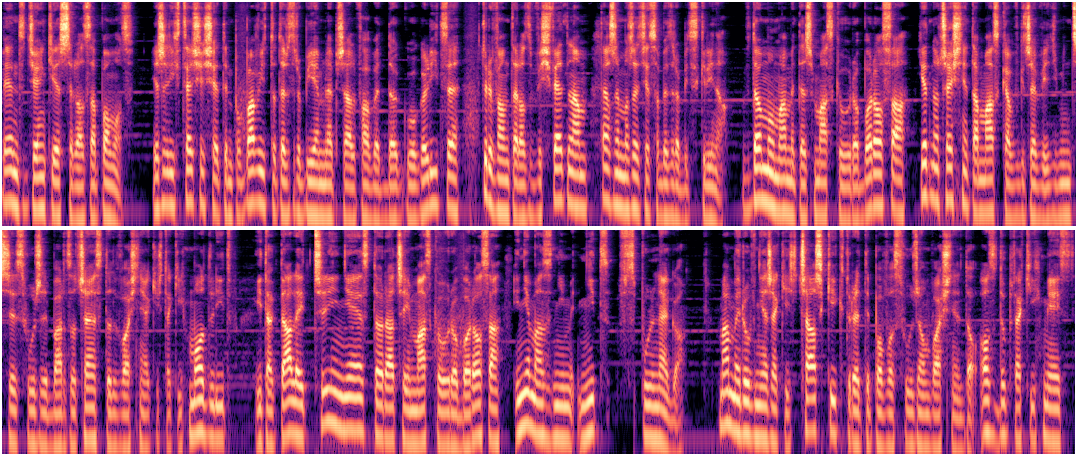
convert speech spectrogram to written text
więc dzięki jeszcze raz za pomoc. Jeżeli chcecie się tym pobawić, to też zrobiłem lepszy alfabet do głogolicy, który wam teraz wyświetlam, także możecie sobie zrobić screena. W domu mamy też maskę Uroborosa, jednocześnie ta maska w grze Wiedźmin 3 służy bardzo często do właśnie jakichś takich modlitw, i tak dalej, czyli nie jest to raczej maska Uroborosa i nie ma z nim nic wspólnego. Mamy również jakieś czaszki, które typowo służą właśnie do ozdób takich miejsc.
